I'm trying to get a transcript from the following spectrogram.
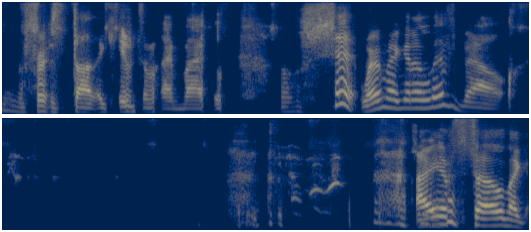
the first thought that came to my mind was, oh shit, where am I gonna live now? I am so like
